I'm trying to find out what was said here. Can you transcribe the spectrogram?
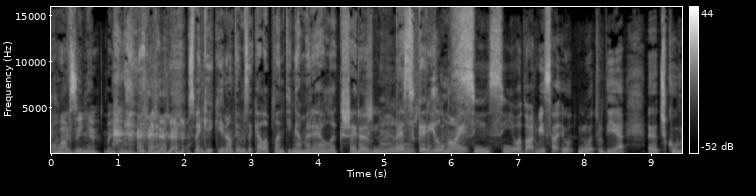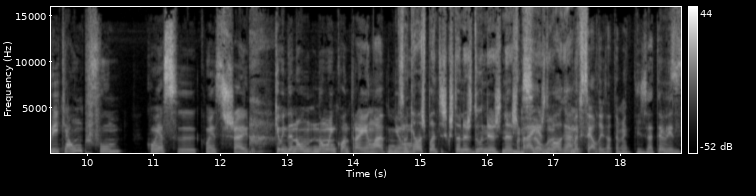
Olá, vizinha, bem-vinda. Se bem que aqui não temos aquela plantinha amarela que cheira. Não, parece caril, não é? Sim, sim, eu adoro isso. Eu, no outro dia uh, descobri que há um perfume com esse, com esse cheiro que eu ainda não, não encontrei em lado nenhum. São aquelas plantas que estão nas dunas, nas Marcela. praias do Algarve. Marcela, exatamente. Exatamente.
